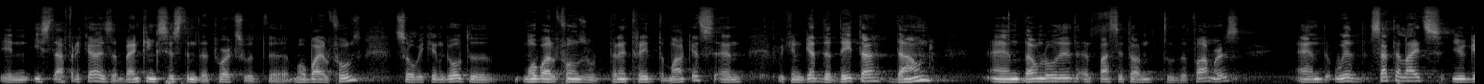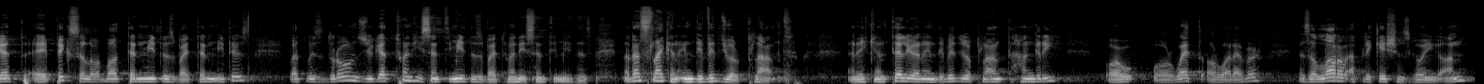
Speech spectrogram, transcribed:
in East Africa is a banking system that works with uh, mobile phones. So we can go to mobile phones, would penetrate the markets, and we can get the data down and download it and pass it on to the farmers. And with satellites, you get a pixel of about 10 meters by 10 meters. But with drones, you get 20 centimeters by 20 centimeters. Now, that's like an individual plant. And it can tell you an individual plant hungry or, or wet or whatever. There's a lot of applications going on.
